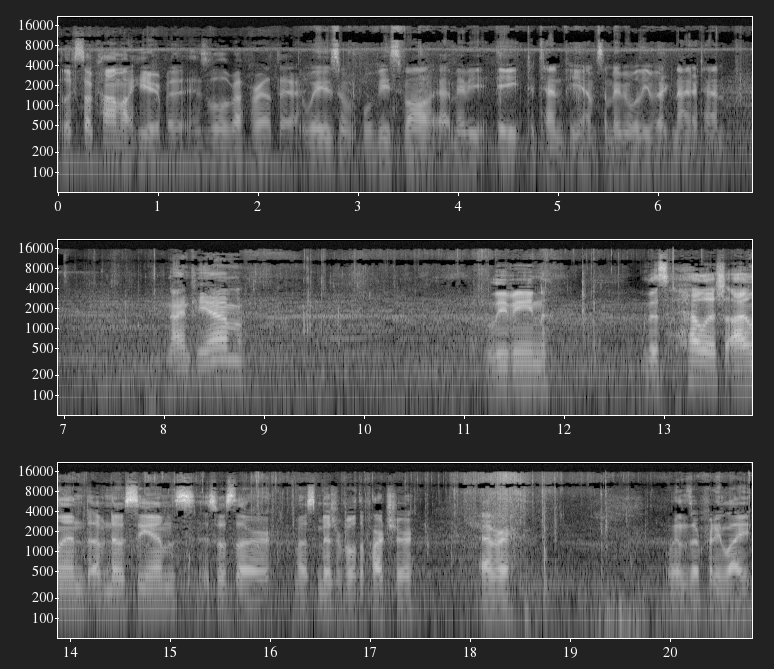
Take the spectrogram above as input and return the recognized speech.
It looks so calm out here, but it is a little rougher out there. The waves will, will be small at maybe 8 to 10 p.m., so maybe we'll leave it like 9 or 10. 9 p.m. Leaving this hellish island of no-see-ums. This was our most miserable departure ever. Winds are pretty light.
